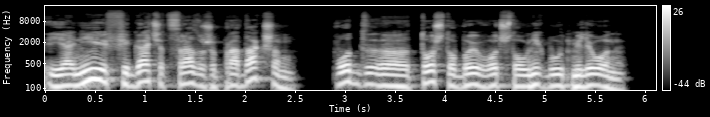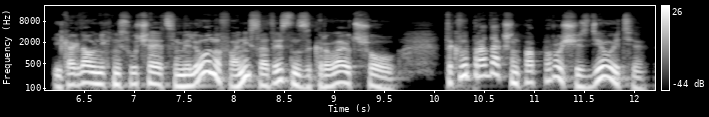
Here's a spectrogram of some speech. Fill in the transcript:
и они фигачат сразу же продакшн под э, то, чтобы вот что у них будут миллионы. И когда у них не случается миллионов, они, соответственно, закрывают шоу. Так вы продакшн попроще сделайте.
